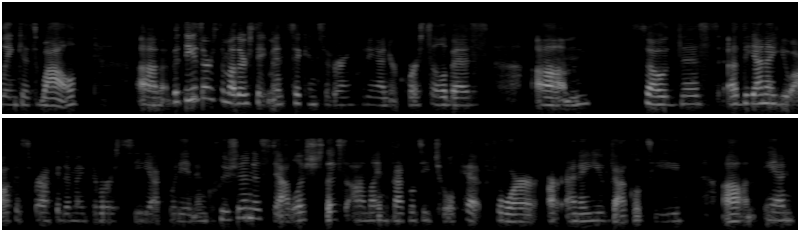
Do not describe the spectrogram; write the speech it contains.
link as well. Um, but these are some other statements to consider including on your course syllabus. Um, so this, uh, the NIU Office for Academic Diversity, Equity, and Inclusion established this online faculty toolkit for our NIU faculty um, and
